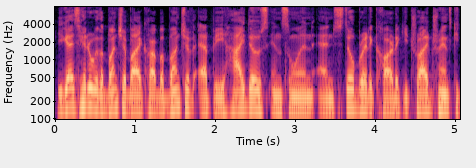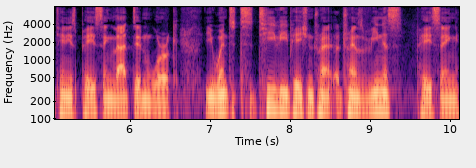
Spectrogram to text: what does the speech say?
you guys hit her with a bunch of bicarb, a bunch of epi, high dose insulin, and still bradycardic. You tried transcutaneous pacing, that didn't work. You went to, TV patient tra- uh, transvenous pacing,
